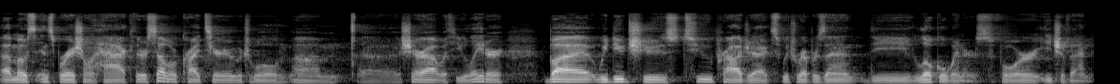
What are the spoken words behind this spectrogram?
uh, most inspirational hack. There are several criteria which we'll um, uh, share out with you later, but we do choose two projects which represent the local winners for each event.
